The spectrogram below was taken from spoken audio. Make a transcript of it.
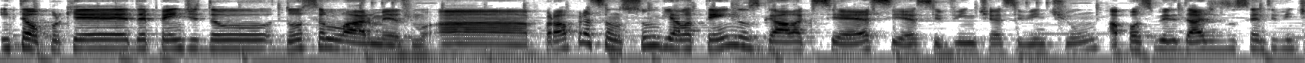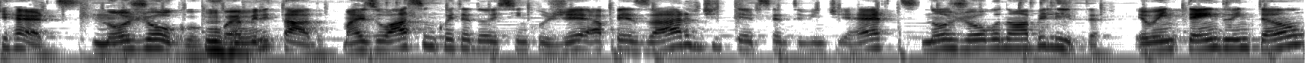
Então, porque depende do, do celular mesmo. A própria Samsung, ela tem nos Galaxy S, S20, S21, a possibilidade dos 120 Hz. No jogo, uhum. foi habilitado. Mas o A52 5G, apesar de ter 120 Hz, no jogo não habilita. Eu entendo, então,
